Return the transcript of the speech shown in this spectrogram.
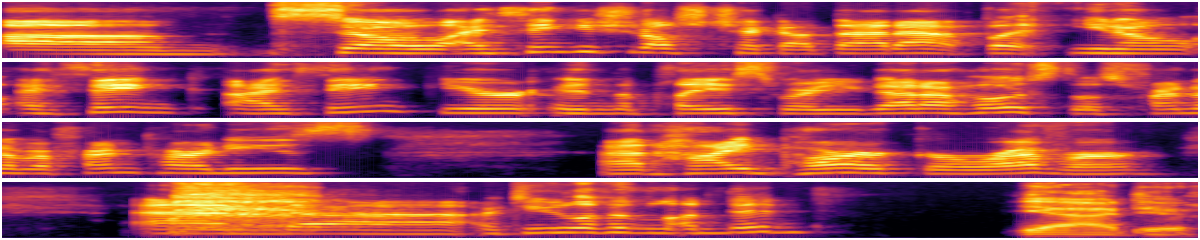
Um, so I think you should also check out that app. But you know, I think I think you're in the place where you got to host those friend of a friend parties at Hyde Park or wherever. And uh, do you live in London? Yeah, I do.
